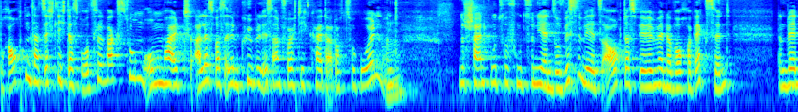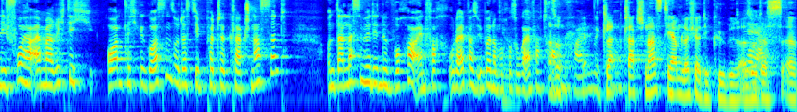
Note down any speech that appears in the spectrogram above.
brauchten tatsächlich das Wurzelwachstum, um halt alles, was in dem Kübel ist, an Feuchtigkeit da doch zu holen. Und mhm. das scheint gut zu funktionieren. So wissen wir jetzt auch, dass wir, wenn wir in der Woche weg sind, dann werden die vorher einmal richtig ordentlich gegossen, sodass die Pötte klatschnass sind. Und dann lassen wir die eine Woche einfach oder etwas über eine Woche sogar einfach trocken also, fallen. Kla klatschnass, die haben Löcher, die Kübel. Also ja, ja. das, äh,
